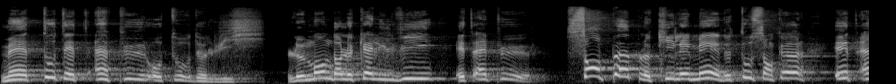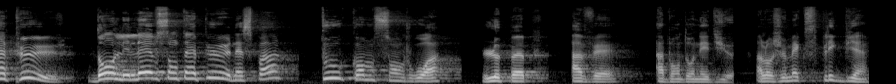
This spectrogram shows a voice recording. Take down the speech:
mais tout est impur autour de lui. Le monde dans lequel il vit est impur. Son peuple qu'il aimait de tout son cœur est impur, dont les lèvres sont impures, n'est-ce pas? Tout comme son roi, le peuple avait abandonné Dieu. Alors je m'explique bien.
